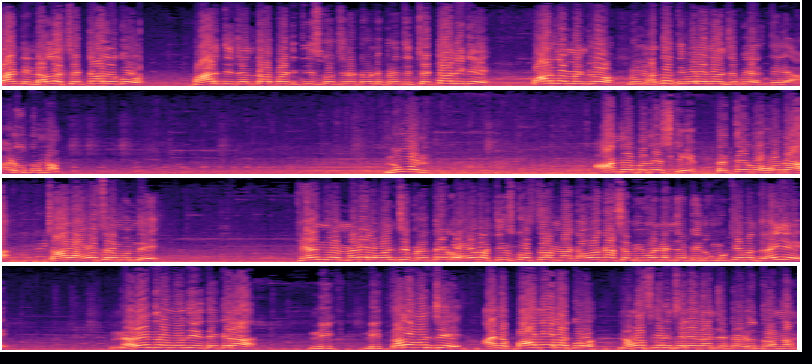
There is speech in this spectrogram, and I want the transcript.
లాంటి నల్ల చట్టాలకు భారతీయ జనతా పార్టీ తీసుకొచ్చినటువంటి ప్రతి చట్టానికి పార్లమెంట్లో నువ్వు మద్దతు ఇవ్వలేదని చెప్పి తెలియ అడుగుతున్నాం. నువ్వు ఆంధ్రప్రదేశ్కి ప్రత్యేక హోదా చాలా అవసరం ఉంది. కేంద్రం మెడలు వంచి ప్రత్యేక హోదా తీసుకొస్తాను నాకు అవకాశం ఇవ్వండి అని చెప్పి నువ్వు ముఖ్యమంత్రి అయ్యి నరేంద్ర మోదీ దగ్గర నీ నీ తల వంచి ఆయన పాదాలకు నమస్కరించలేదని చెప్పి అడుగుతున్నాం.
